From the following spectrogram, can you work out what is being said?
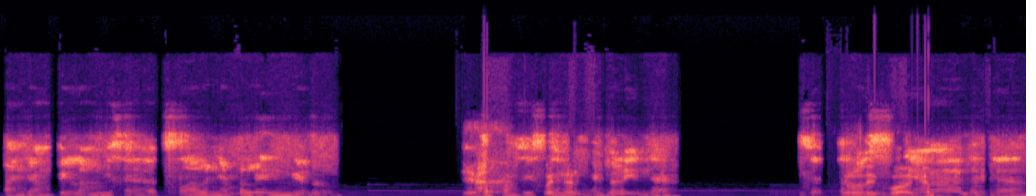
panjang film bisa selalu nyebelin gitu Ya, konsisten bener. nyebelinnya terus ya dan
